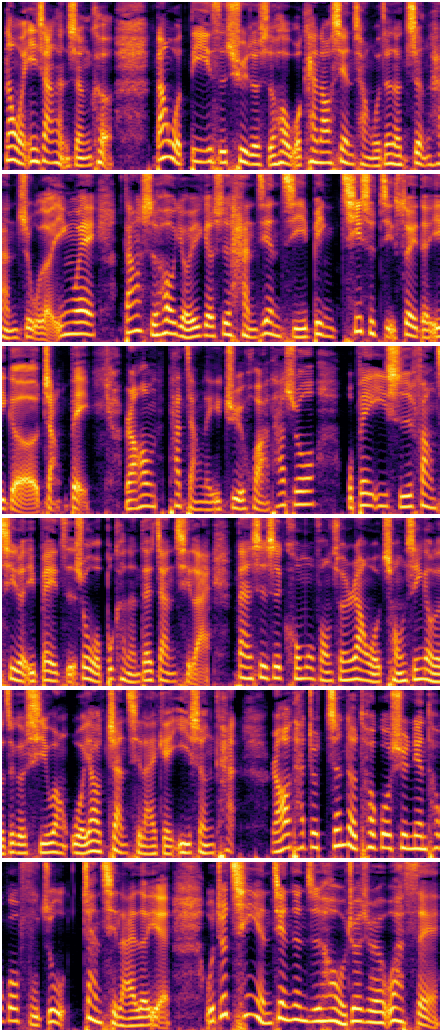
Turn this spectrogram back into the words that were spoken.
那我印象很深刻，当我第一次去的时候，我看到现场，我真的震撼住了。因为当时候有一个是罕见疾病七十几岁的一个长辈，然后他讲了一句话，他说：“我被医师放弃了一辈子，说我不可能再站起来，但是是枯木逢春让我重新有了这个希望，我要站起来给医生看。”然后他就真的透过训练，透过辅助站起来了耶！我就亲眼见证之后，我就觉得哇塞！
